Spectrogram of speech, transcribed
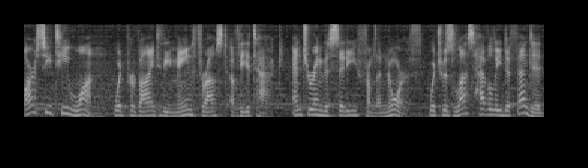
RCT-1 would provide the main thrust of the attack, entering the city from the north, which was less heavily defended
